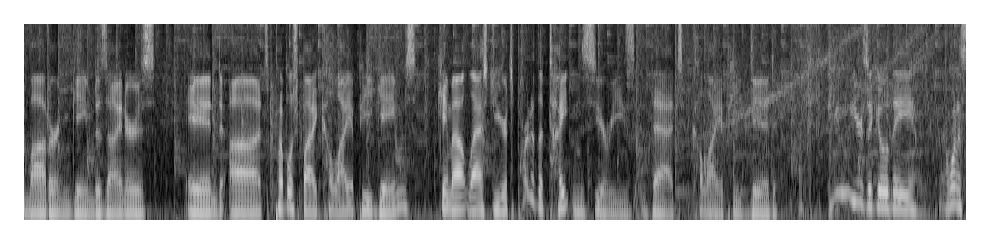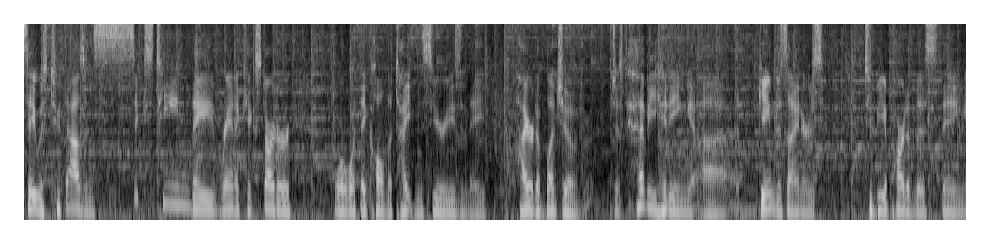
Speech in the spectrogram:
modern game designers. And uh, it's published by Calliope Games. Came out last year. It's part of the Titan series that Calliope did. A few years ago, they, I want to say it was 2016, they ran a Kickstarter for what they call the Titan series, and they hired a bunch of just heavy hitting uh, game designers to be a part of this thing.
